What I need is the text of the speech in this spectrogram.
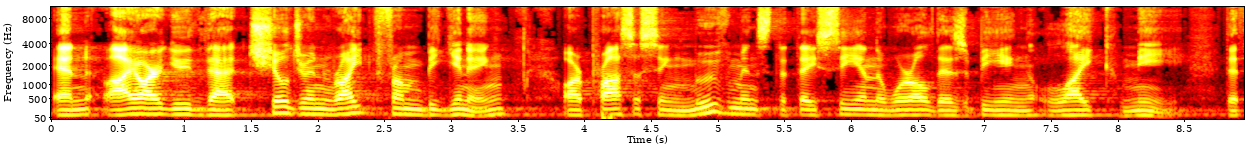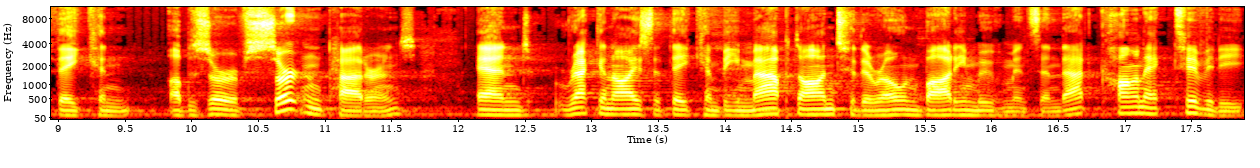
And I argued that children, right from beginning, are processing movements that they see in the world as being like me, that they can observe certain patterns and recognize that they can be mapped onto their own body movements. And that connectivity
